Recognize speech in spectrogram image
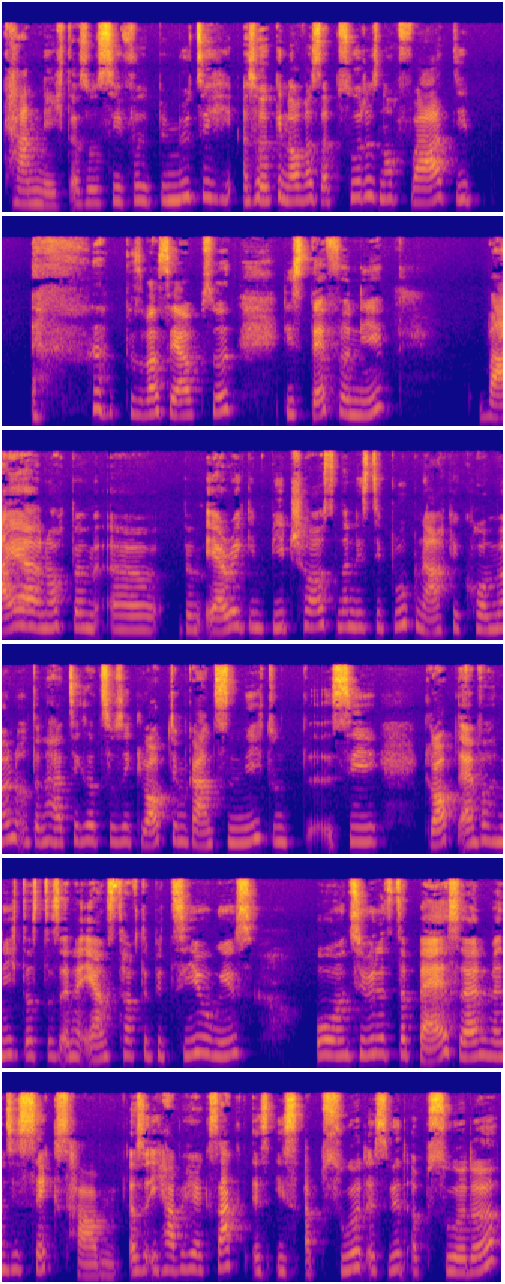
kann nicht. Also sie bemüht sich, also genau was Absurdes noch war, die, das war sehr absurd, die Stephanie war ja noch beim, äh, beim Eric im Beach House und dann ist die Brooke nachgekommen und dann hat sie gesagt, so sie glaubt dem Ganzen nicht und sie glaubt einfach nicht, dass das eine ernsthafte Beziehung ist und sie will jetzt dabei sein, wenn sie Sex haben. Also ich habe ja gesagt, es ist absurd, es wird absurder.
